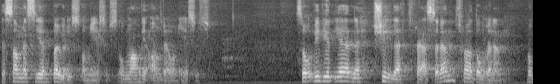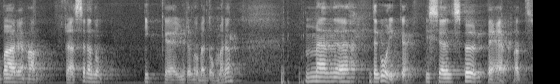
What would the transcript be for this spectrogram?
Detsamma säger Paulus om Jesus och många andra om Jesus. Så vi vill gärna skilja fräsaren från domaren och bara ha frelseren och ikke göra något med domaren. Men eh, det går inte. Hvis jeg spør Per at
